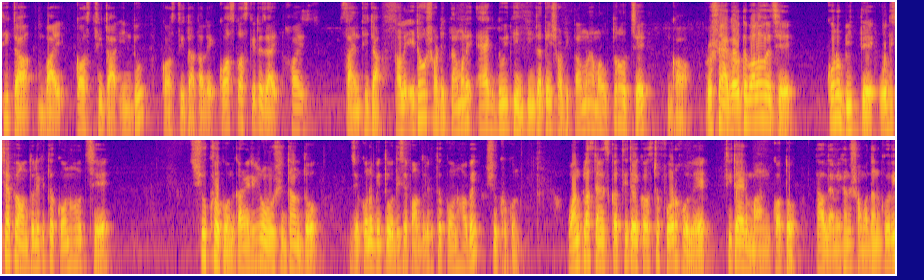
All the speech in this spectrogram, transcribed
theta by cos theta into cos theta তাহলে কস কস কেটে যায়, হয় সাইন থিটা তাহলে এটাও সঠিক। তার মানে এক, দুই, তিন, তিনটাতেই সঠিক। তার মানে আমার উত্তর হচ্ছে গ। প্রশ্ন এগারোতে বলা হয়েছে, কোনো বৃত্তে অধিচাপে অন্তলিখিত কোণ হচ্ছে সূক্ষ্ম সূক্ষ্মকোণ কারণ এটি একটি অনুসিদ্ধান্ত যে কোনো বৃত্তে অধিচাপে অন্তলিখিত কোণ হবে সূক্ষ্মকোণ one plus tan square theta equals to four হলে থিটা এর মান কত? তাহলে আমি এখানে সমাধান করি।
